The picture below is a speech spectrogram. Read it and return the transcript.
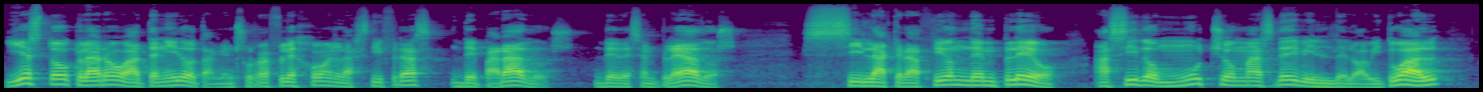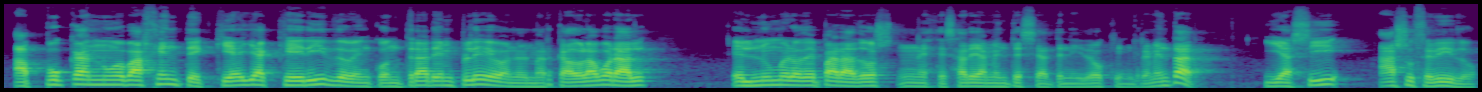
Y esto, claro, ha tenido también su reflejo en las cifras de parados, de desempleados. Si la creación de empleo ha sido mucho más débil de lo habitual, a poca nueva gente que haya querido encontrar empleo en el mercado laboral, el número de parados necesariamente se ha tenido que incrementar. Y así ha sucedido.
